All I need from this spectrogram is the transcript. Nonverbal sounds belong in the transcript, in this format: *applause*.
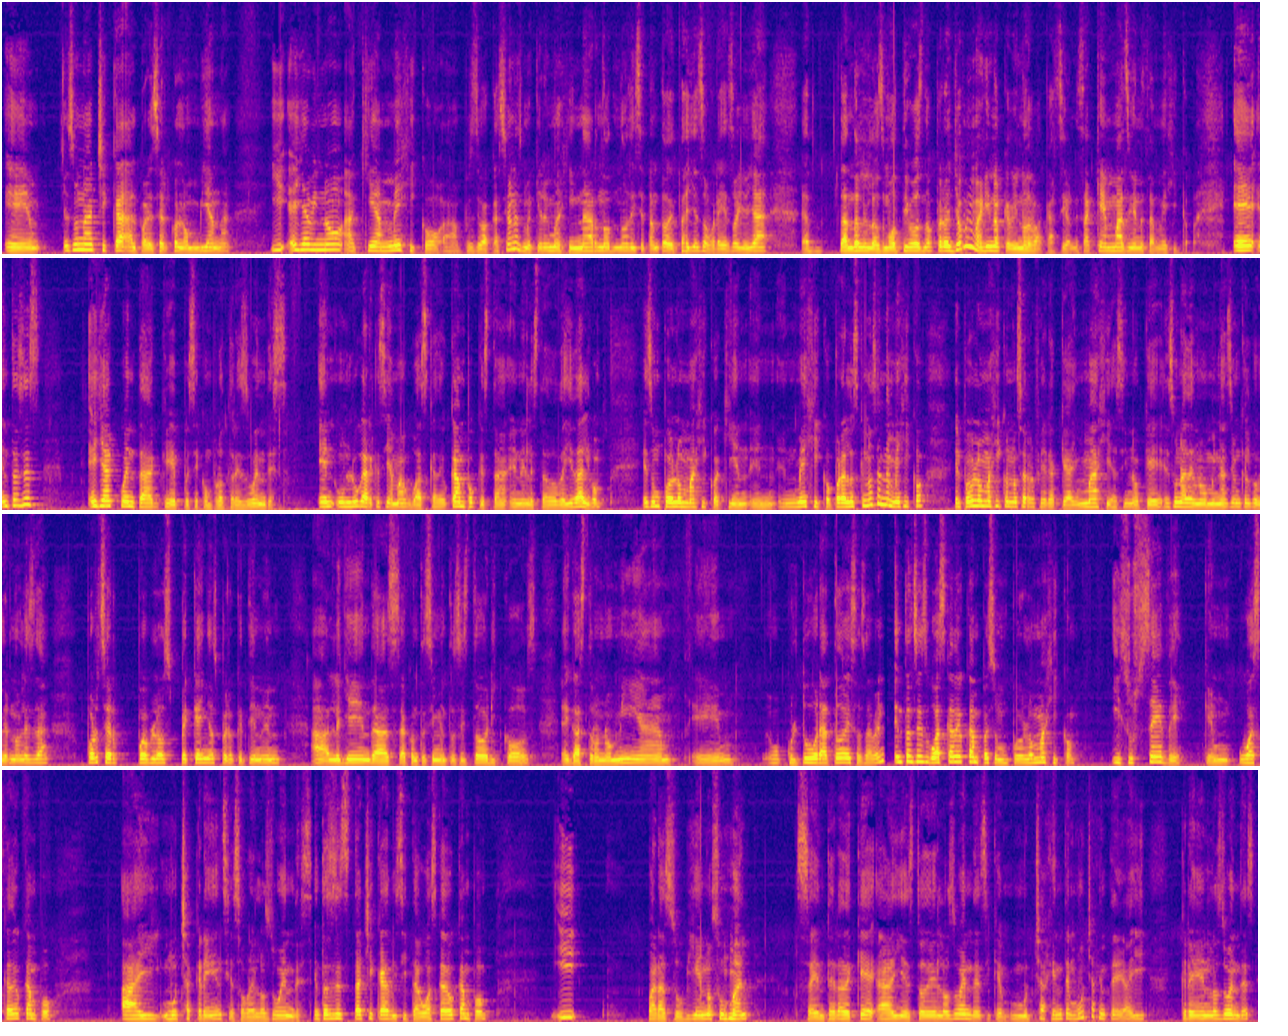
Eh, es una chica al parecer colombiana y ella vino aquí a México pues de vacaciones, me quiero imaginar, no, no dice tanto detalle sobre eso, yo ya dándole los motivos, ¿no? Pero yo me imagino que vino de vacaciones, ¿a qué más vienes a México? Eh, entonces ella cuenta que pues se compró tres duendes en un lugar que se llama Huasca de Ocampo, que está en el estado de Hidalgo. Es un pueblo mágico aquí en, México. Para los que no sean de México, el pueblo mágico no se refiere a que hay magia, sino que es una denominación que el gobierno les da por ser pueblos pequeños, pero que tienen ah, leyendas, acontecimientos históricos, eh, gastronomía, em, cultura, todo eso, ¿saben? Entonces, Huasca de Ocampo es un pueblo mágico y sucede que en Huasca de Ocampo hay mucha creencia sobre los duendes. Entonces esta chica visita Huasca de Ocampo y para su bien o su mal se entera de que hay esto de los duendes y que mucha gente, mucha gente ahí cree en los duendes.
